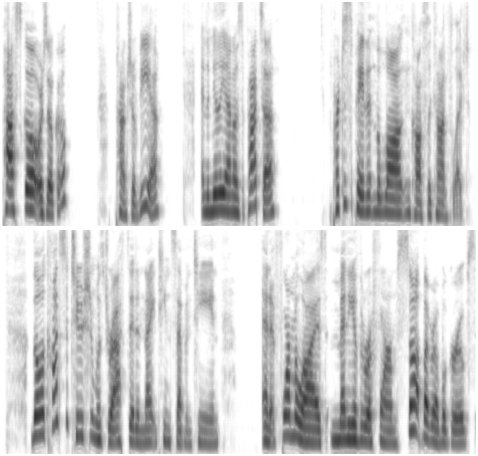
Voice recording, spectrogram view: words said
Pascual Orozco, Pancho Villa, and Emiliano Zapata, participated in the long and costly conflict. Though a constitution was drafted in 1917 and it formalized many of the reforms sought by rebel groups,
